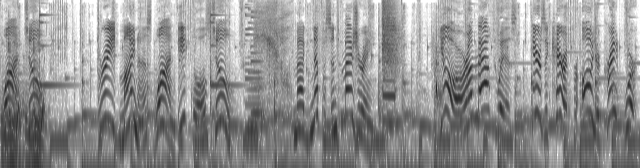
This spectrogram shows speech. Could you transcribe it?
One, two. Three minus one equals two. Magnificent measuring. You're a math whiz. Here's a carrot for all your great work.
